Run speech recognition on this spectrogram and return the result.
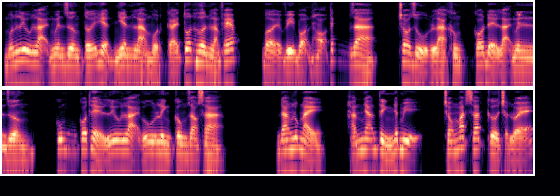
muốn lưu lại Nguyên Dương tới hiển nhiên là một cái tốt hơn làm phép, bởi vì bọn họ tách ra, cho dù là không có để lại Nguyên Dương, cũng có thể lưu lại U Linh công giao xa. Đang lúc này, hắn nhãn tình nhất mị, trong mắt sát cơ chợt lóe.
